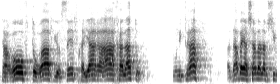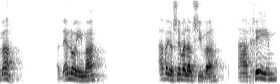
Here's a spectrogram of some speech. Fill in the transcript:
טרוף, טורף, יוסף, חיה רעה אכלתו, שהוא נטרף. אז אבא ישב עליו שבעה. אז אין לו אימא, אבא יושב עליו שבעה, האחים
